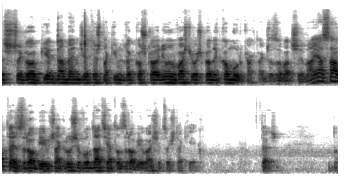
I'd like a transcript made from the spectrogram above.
e, z czego jedna będzie też takim lekko szkoleniowym właśnie o śpionych komórkach, także zobaczymy. A ja sam też zrobię, już jak ruszy fundacja, to zrobię właśnie coś takiego. Też. No.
